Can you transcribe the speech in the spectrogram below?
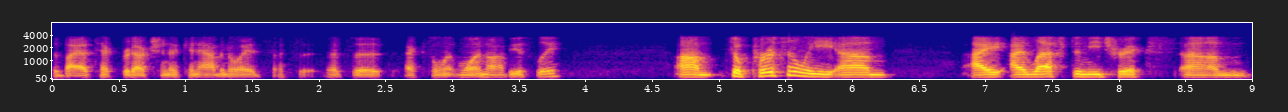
the biotech production of cannabinoids. That's a that's an excellent one, obviously. Um, so personally, um, I, I left Demetrix um,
